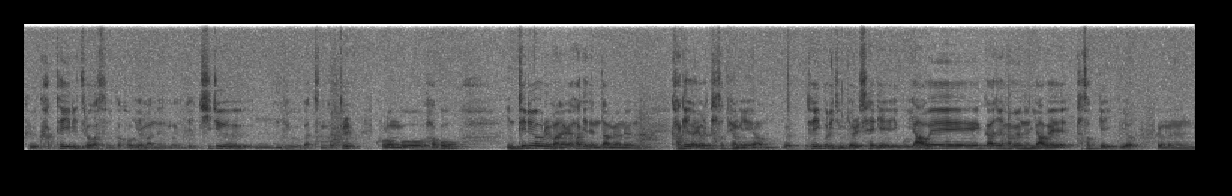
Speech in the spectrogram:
그 칵테일이 들어갔으니까 거기에 맞는 뭐 이제 치즈 안주 같은 것들 그런 거 하고 인테리어를 만약에 하게 된다면은 가게가 15평이에요. 그 테이블이 지금 13개, 뭐 야외까지 하면은 야외 5개 있고요. 그러면은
